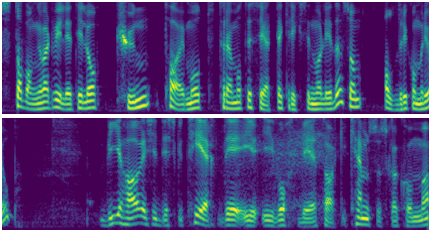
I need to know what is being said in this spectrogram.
Stavanger vært villig til å kun ta imot traumatiserte krigsinvalide som aldri kommer i jobb? Vi har ikke diskutert det i, i, vårt vedtak, hvem som skal komme.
